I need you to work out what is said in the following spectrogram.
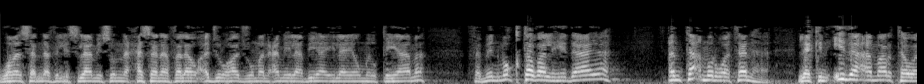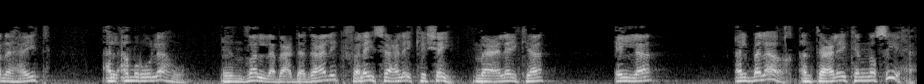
ومن سن في الإسلام سنة حسنة فله أجر أجر من عمل بها إلى يوم القيامة فمن مقتضى الهداية أن تأمر وتنهى. لكن إذا أمرت ونهيت الأمر له. إن ظل بعد ذلك فليس عليك شيء. ما عليك إلا البلاغ. أنت عليك النصيحة.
